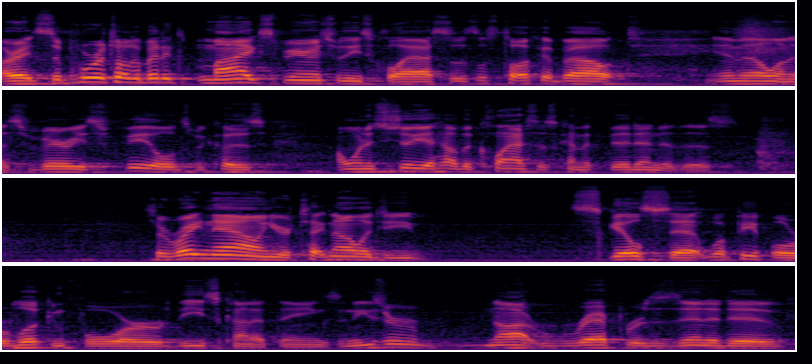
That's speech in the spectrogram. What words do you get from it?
All right, so before we talk about my experience with these classes, let's talk about ML and its various fields because I want to show you how the classes kind of fit into this. So right now in your technology skill set, what people are looking for are these kind of things. And these are not representative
